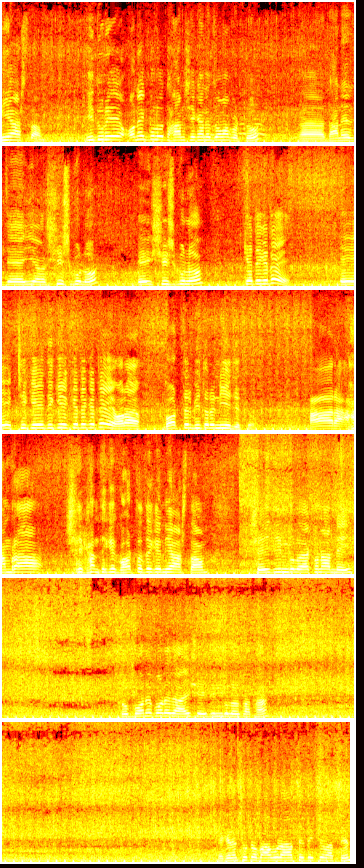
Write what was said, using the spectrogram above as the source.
নিয়ে আসতাম। ইঁদুরে অনেকগুলো ধান সেখানে জমা করতো। ধানের যে ইয়ে শীষগুলো এই শীষগুলো কেটে কেটে? এই ঠিক এইদিকে কেটে কেটে ওরা গর্তের ভিতরে নিয়ে যেত। আর আমরা সেখান থেকে গর্ত থেকে নিয়ে আসতাম। সেই দিনগুলো এখন আর নেই। খুব মনে পড়ে যায় সেই দিনগুলোর কথা। এখানে ছোট বাবুরা আছে দেখতে পাচ্ছেন।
